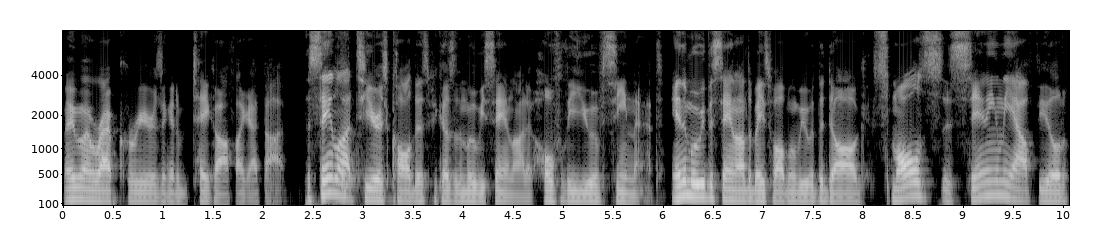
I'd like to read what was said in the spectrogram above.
maybe my rap career isn't going to take off like I thought. The Sandlot tier is called this because of the movie Sandlot. Hopefully, you have seen that. In the movie The Sandlot, the baseball movie with the dog, Smalls is standing in the outfield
